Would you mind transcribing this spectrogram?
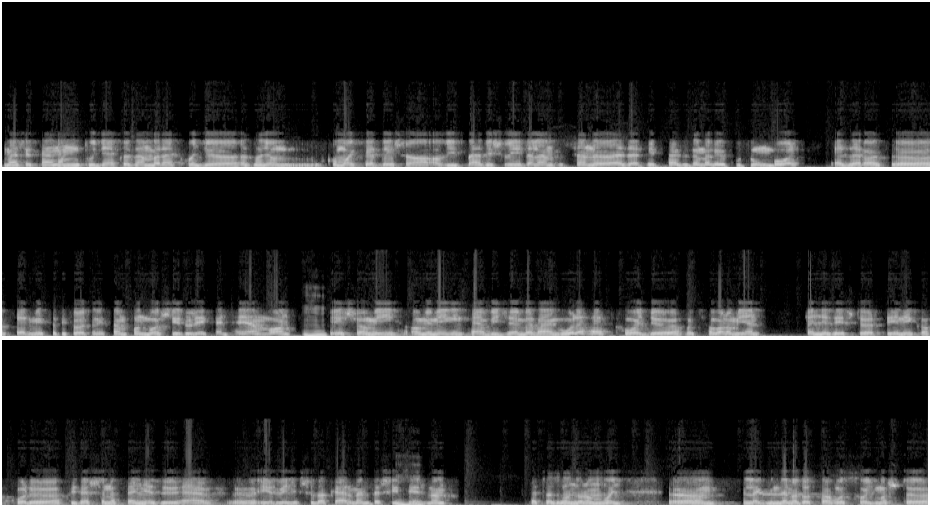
Másrészt már nem tudják az emberek, hogy ö, ez nagyon komoly kérdés a, a vízbázis védelem, hiszen ö, 1700 üzemelő kutunkból ezer az ö, természeti költeni szempontból sérülékeny helyen van, Uh-huh. és ami, ami még inkább így zsebbevágó lehet, hogy ö, hogyha valamilyen szennyezés történik, akkor ö, fizessen a szennyező elv ö, érvényesül a kármentesítésben. Tehát azt gondolom, hogy tényleg minden adott ahhoz, hogy most ö,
